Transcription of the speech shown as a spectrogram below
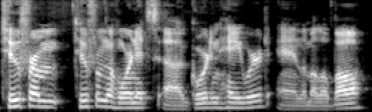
two from two from the Hornets, uh, Gordon Hayward and LaMelo Ball.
